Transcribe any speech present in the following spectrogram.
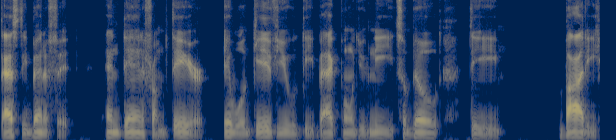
That's the benefit. And then from there, it will give you the backbone you need to build the body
